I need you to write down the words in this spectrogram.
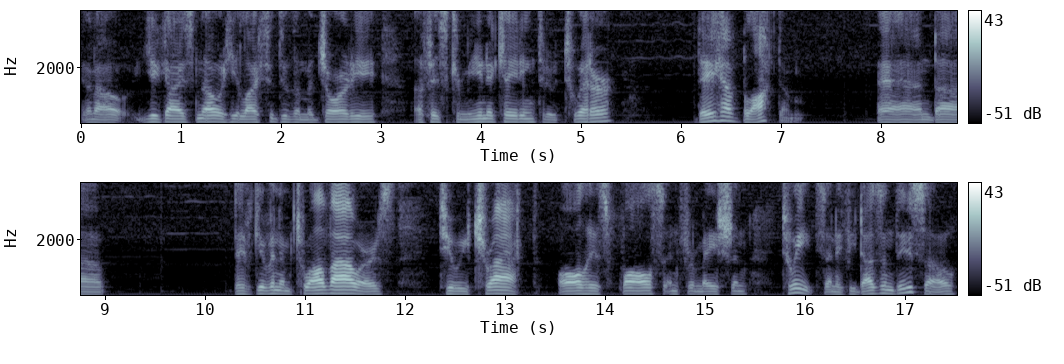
you know, you guys know he likes to do the majority of his communicating through Twitter. They have blocked him and uh, they've given him 12 hours to retract all his false information tweets. And if he doesn't do so,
